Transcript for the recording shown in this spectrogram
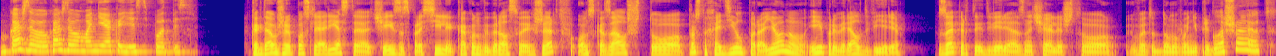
У каждого, у каждого маньяка есть подпись. Когда уже после ареста Чейза спросили, как он выбирал своих жертв, он сказал, что просто ходил по району и проверял двери. Запертые двери означали, что в этот дом его не приглашают,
